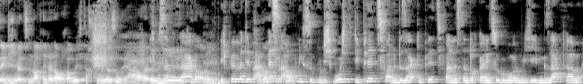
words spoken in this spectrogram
denke ich mir zum Nachhinein auch, aber ich dachte mir so, ja, Ich muss aber irgendwie, keine sagen, Ahnung. ich bin mit dem Abmessen auch nicht so gut. Ich, wo ich die Pilzpfanne, besagte Pilzpfanne, ist dann doch gar nicht so geworden, wie ich eben gesagt habe.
